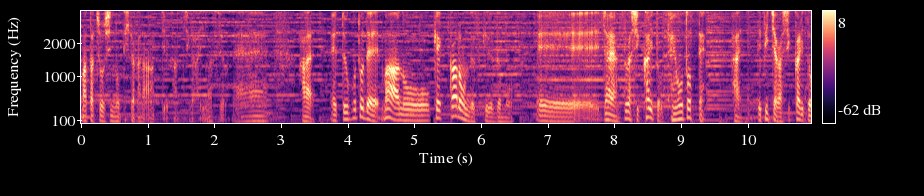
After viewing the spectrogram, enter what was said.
また調子に乗ってきたかなっていう感じがありますよね。はい、えということで、まあ、あの結果論ですけれども、えージャイアンツがしっかりと点を取って、はい、でピッチャーがしっかりと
